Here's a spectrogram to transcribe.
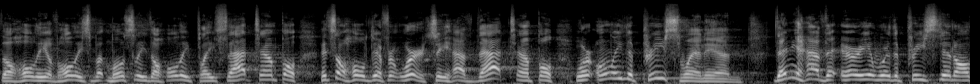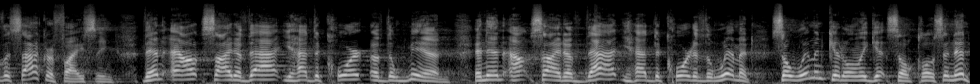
the holy of holies, but mostly the holy place. That temple, it's a whole different word. So you have that temple where only the priests went in. Then you have the area where the priests did all the sacrificing. Then outside of that, you had the court of the men. And then outside of that, you had the court of the women. So women could only get so close. And then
